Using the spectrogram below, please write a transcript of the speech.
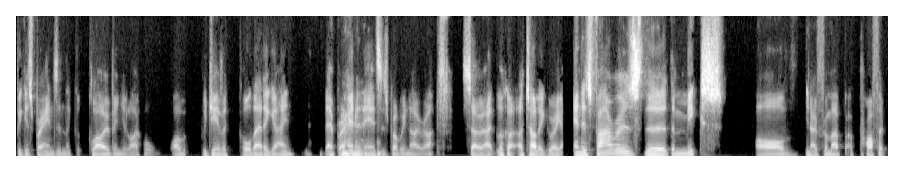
biggest brands in the globe, and you're like, well, why would you ever call that again? That brand? and the answer is probably no, right? So uh, look, I, I, totally agree. And as far as the the mix of you know from a, a profit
